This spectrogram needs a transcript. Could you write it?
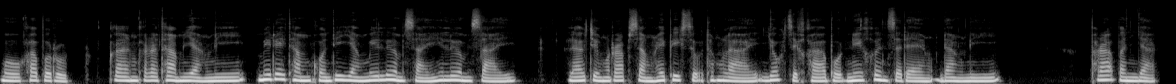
โมฆะบุรุษ การกระทำอย่างนี้ไม่ได้ทำคนที่ยังไม่เลื่อมใสให้เลื่อมใส แล้วจึงรับสั่งให้ภิกษุทั้งหลายยกสิกขาบทนี้ขึ้นแสดงดังนี้ พระบัญญัติ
